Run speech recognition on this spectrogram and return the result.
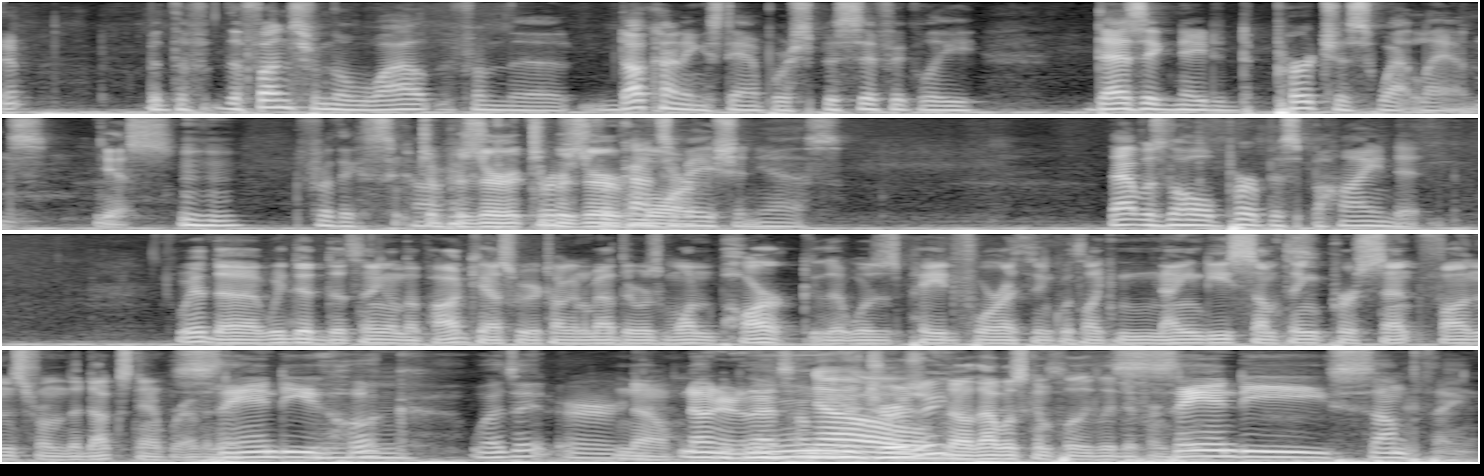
Yep. But the the funds from the wild from the duck hunting stamp were specifically designated to purchase wetlands yes for the To preserve- to for, preserve for more. conservation. Yes, that was the whole purpose behind it. We had the, we did the thing on the podcast we were talking about. There was one park that was paid for, I think, with like ninety something percent funds from the duck stamp revenue. Sandy mm-hmm. Hook, was it? Or No, no, no, no. That's. Mm-hmm. No. New Jersey? No, that was completely different. Sandy something.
